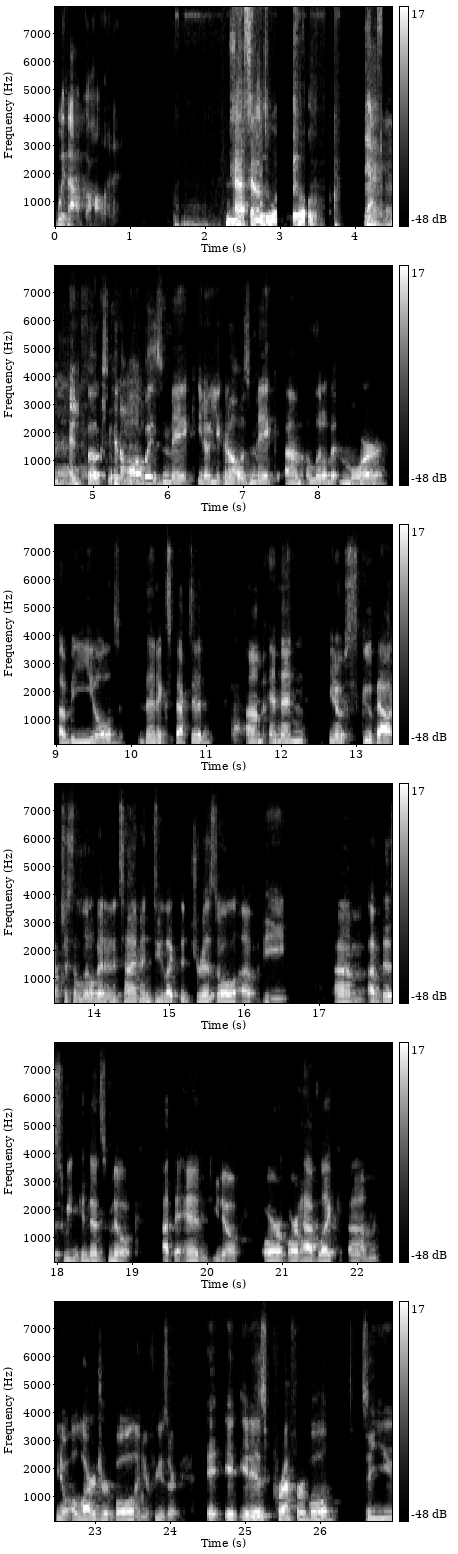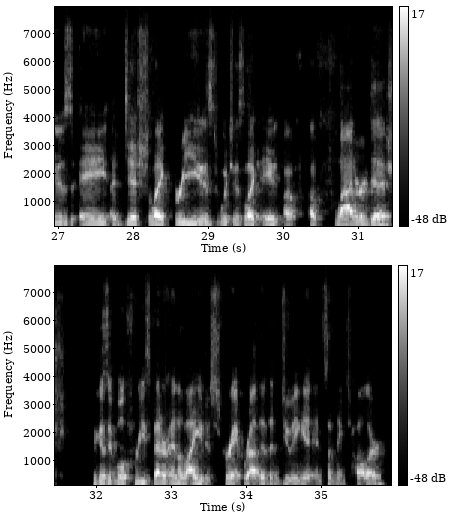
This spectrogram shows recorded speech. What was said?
with alcohol in it. That sounds wonderful. Yes. And folks can always make, you know, you can always make um, a little bit more of a yield than expected. Um, and then, you know, scoop out just a little bit at a time and do like the drizzle of the um, of the sweetened condensed milk at the end, you know, or or have like um, you know a larger bowl in your freezer. It, it, it is preferable to use a, a dish like Bree used, which is like a, a, a flatter dish because it will freeze better and allow you to scrape rather than doing it in something taller.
